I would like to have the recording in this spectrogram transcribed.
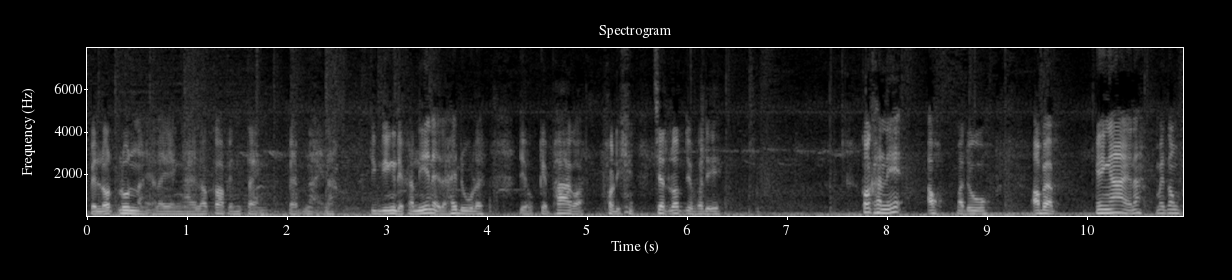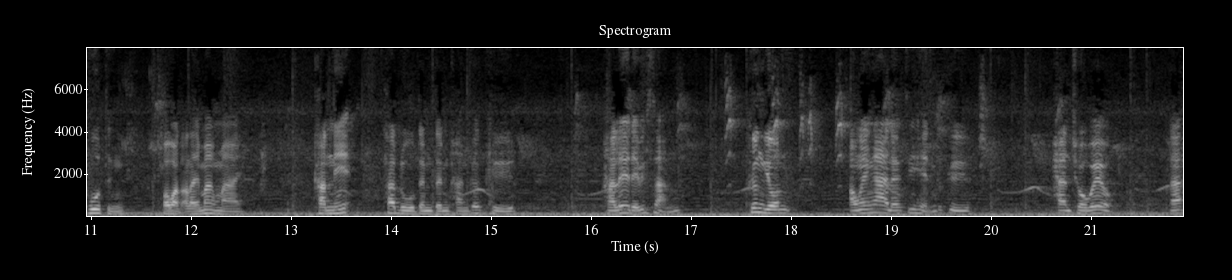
เป็นรถรุ่นไหนอะไรยังไง แล้วก็เป็นแต่งแบบไหนนะ จริง ๆ เดี๋ยวคันนี้เนี่ยเดี๋ยวให้ดูเลยเดี๋ยวเก็บผ้าก่อนพอดีเช็ดรถอยู่พอดี ก็คันนี้เอามาดูเอาแบบง่ายๆนะ ไม่ต้องพูดถึงประวัติอะไรมากมาย คันนี้ถ้าดูเต็มๆคันก็คือ Harley Davidson เครื่องยนต์เอาง่ายๆเลยที่เห็นก็คือแพนโชเวลนะ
